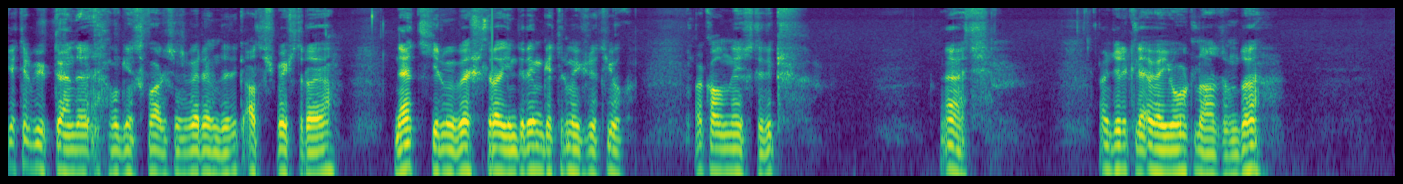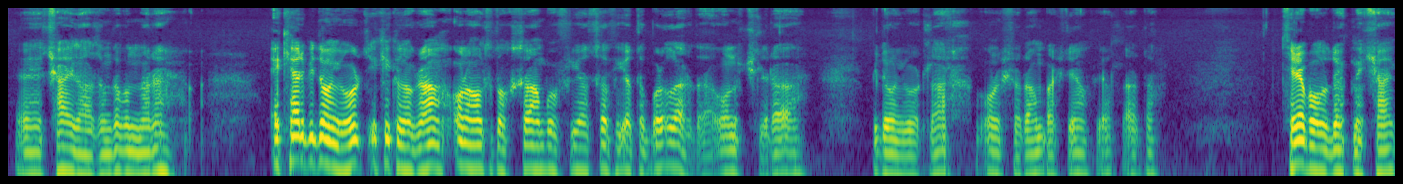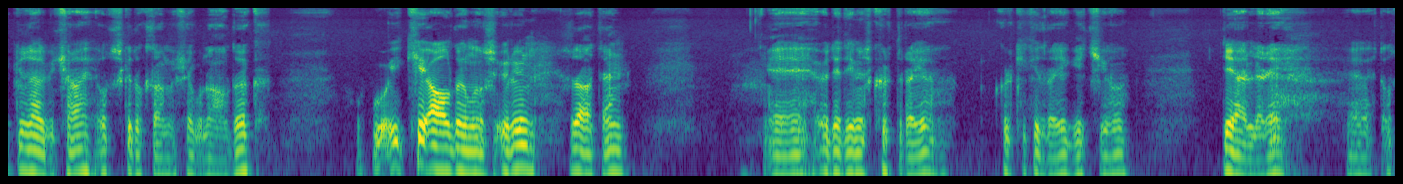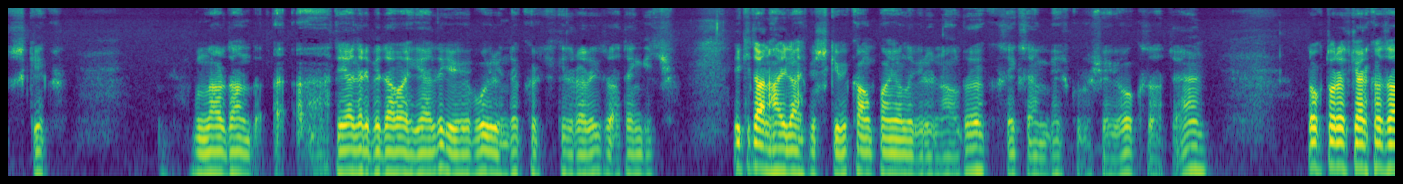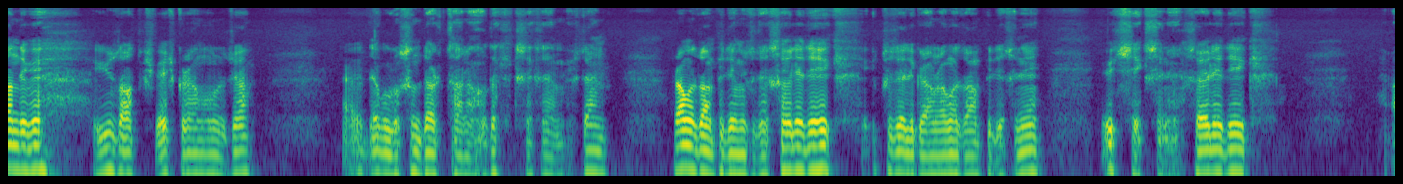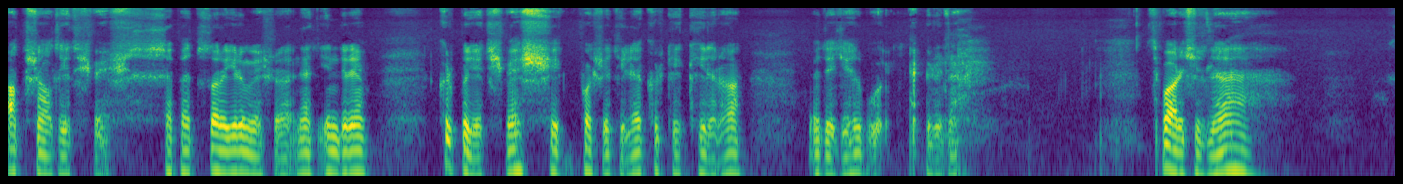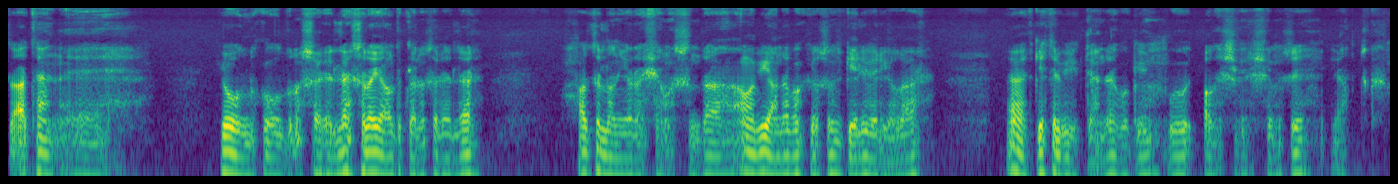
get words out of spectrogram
Getir büyükten de bugün siparişimizi verelim dedik. 65 liraya. Net 25 lira indirim getirme ücreti yok. Bakalım ne istedik. Evet. Öncelikle eve yoğurt lazımdı. Ee, çay lazımdı. Bunları Eker bidon yoğurt 2 kilogram 16.90 bu fiyatsa fiyatı buralarda 13 lira. Bidon yoğurtlar 13 liradan başlayan fiyatlarda. Tirebolu dökme çay güzel bir çay 32.95'e bunu aldık. Bu iki aldığımız ürün zaten eee, ödediğimiz 40 lirayı 42 liraya geçiyor. Diğerleri evet 32 bunlardan da- diğerleri bedava geldi gibi bu üründe 42 lirayı zaten geçiyor. İki tane Haylaş bisküvi kampanyalı bir ürün aldık. 85 kuruşa yok zaten. Doktor Ötker Kazandibi 165 gram olacak. Evde bulunsun 4 tane aldık 285'ten. Ramazan pidemizi de söyledik. 350 gram Ramazan pidesini 3.80'e söyledik. 66.75 sepet tutarı 25 lira net indirim. 41.75 poşetiyle 42 lira ödeyeceğiz bu ürünü. Siparişizle zaten eee yoğunluk olduğunu söylediler. Sırayı aldıklarını söylediler. Hazırlanıyor aşamasında ama bir anda bakıyorsunuz geliveriyorlar. Evet getir büyükten de bugün bu alışverişimizi yaptık.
